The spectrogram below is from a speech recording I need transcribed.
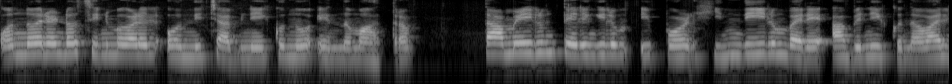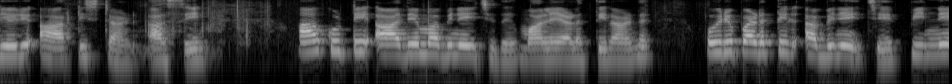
ഒന്നോ രണ്ടോ സിനിമകളിൽ ഒന്നിച്ച് അഭിനയിക്കുന്നു എന്ന് മാത്രം. തമിഴിലും തെലുങ്കിലും ഇപ്പോൾ ഹിന്ദിയിലും വരെ അഭിനയിക്കുന്ന വലിയൊരു ആർട്ടിസ്റ്റാണ് അസീൻ ആ കുട്ടി ആദ്യം അഭിനയിച്ചത് മലയാളത്തിലാണ്. ഒരു പടത്തിൽ അഭിനയിച്ച് പിന്നെ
